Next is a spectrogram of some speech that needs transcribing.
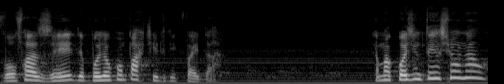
vou fazer, depois eu compartilho o que, que vai dar. É uma coisa intencional.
